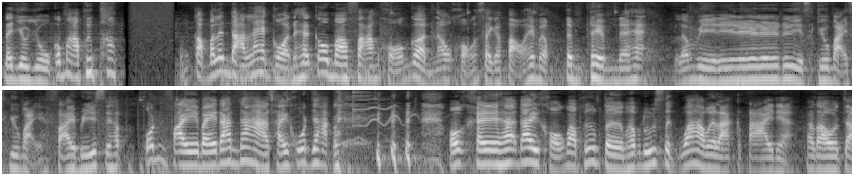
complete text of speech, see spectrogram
แต่อยู่ๆก็มาพึบพับผมกลับมาเล่นด่านแรกก่อนนะฮะ ก็มาฟาร์มของก่อน เอาของใส่กระเป๋าให้แบบเต็มๆนะฮะ แล้วมีนี่นี่นี่สกิลใหม่สกิลใหม่ ไฟบรีสนะครับพ่นไฟไปด้านหน้าใช้โคตรยากเลย โอเคฮะ ได้ของมาเพิ่มเติมครับ รู้สึกว่าเวลาตายเนี่ย เราจะ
